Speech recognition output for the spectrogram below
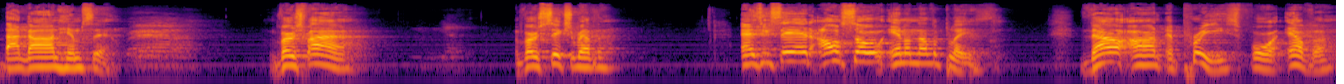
by God himself. Verse 5, verse 6 rather. As he said also in another place, Thou art a priest forever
